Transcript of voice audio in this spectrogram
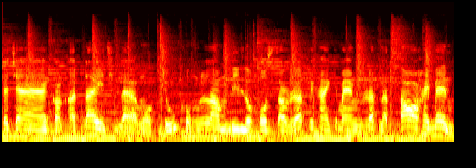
Cha cha còn ở đây thì là một chú khủng long Dilophosaurus với hai cái mang rất là to hai bên.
